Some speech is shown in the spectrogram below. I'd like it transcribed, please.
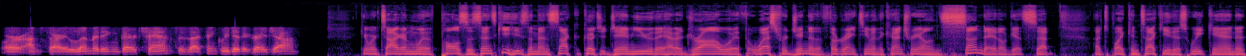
or I'm sorry, limiting their chances, I think we did a great job. Again, we're talking with Paul Zazenski. He's the men's soccer coach at JMU. They had a draw with West Virginia, the third-ranked team in the country, on Sunday. They'll get set uh, to play Kentucky this weekend. And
